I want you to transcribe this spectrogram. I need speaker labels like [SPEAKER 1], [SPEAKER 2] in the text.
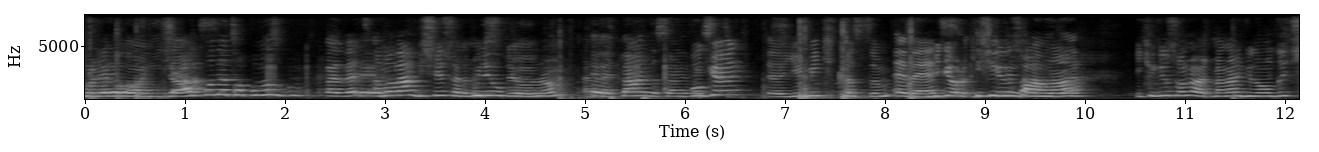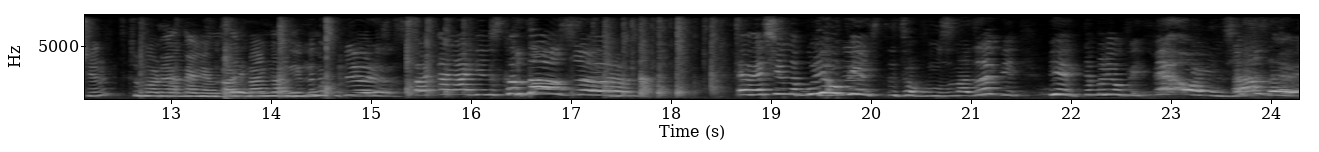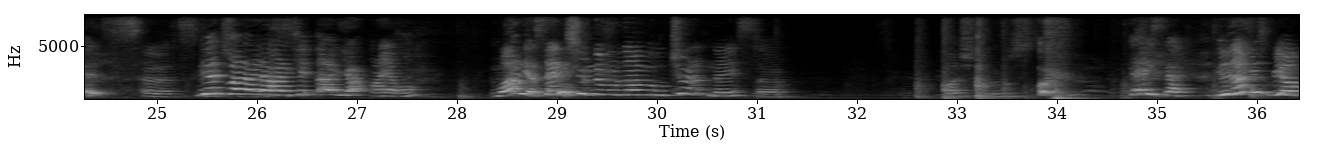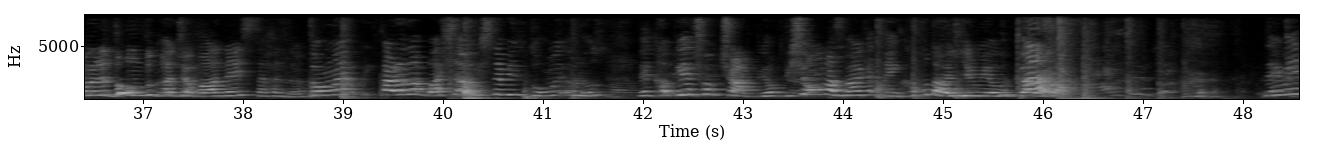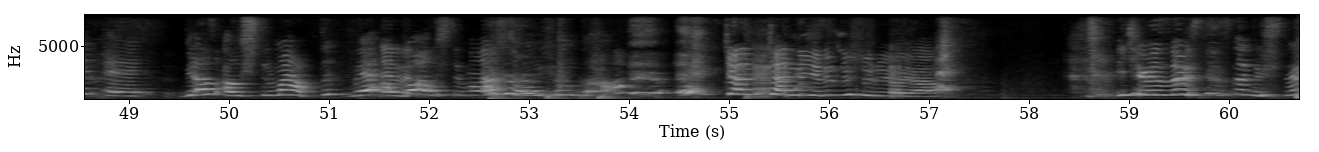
[SPEAKER 1] akşam voleybol oynayacağız.
[SPEAKER 2] Bu da topumuz bu.
[SPEAKER 1] Evet
[SPEAKER 2] Evet.
[SPEAKER 1] ama ben bir şey söylemek
[SPEAKER 2] Blue
[SPEAKER 1] istiyorum.
[SPEAKER 2] Evet. ben de söylemek
[SPEAKER 1] Bugün e, 22 Kasım.
[SPEAKER 2] Evet,
[SPEAKER 1] Biliyorum iki,
[SPEAKER 2] iki
[SPEAKER 1] gün,
[SPEAKER 2] gün
[SPEAKER 1] sonra
[SPEAKER 2] kaldı.
[SPEAKER 1] iki gün sonra öğretmenler günü olduğu için tüm öğretmenlerimizin öğretmenler gününü kutluyoruz.
[SPEAKER 2] Öğretmenler gününüz kutlu olsun. Evet şimdi Blue Pink topumuzun adı. Bir, birlikte Blue Pink'le oynayacağız. Evet.
[SPEAKER 1] Evet.
[SPEAKER 2] Lütfen öyle hareketler yapmayalım.
[SPEAKER 1] Var ya seni şimdi buradan bir uçarım neyse. Başlıyoruz.
[SPEAKER 2] Neyse.
[SPEAKER 1] Neden biz bir an böyle donduk acaba? Neyse hadi.
[SPEAKER 2] Donma arada başlangıçta biz donuyoruz ve kapıya çok çarpıyor. Bir şey olmaz merak etmeyin. Kapı da 20 yıllık galiba. Demin e, biraz alıştırma yaptık ve
[SPEAKER 1] Evet.
[SPEAKER 2] bu alıştırmalar sonucunda
[SPEAKER 1] Kendi kendine yeni düşürüyor ya.
[SPEAKER 2] ikimiz de üst üste düştük.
